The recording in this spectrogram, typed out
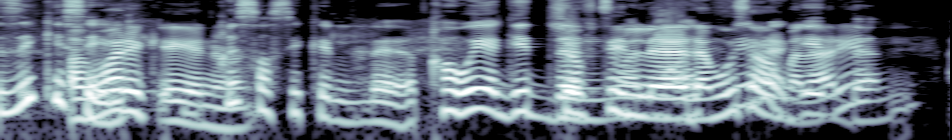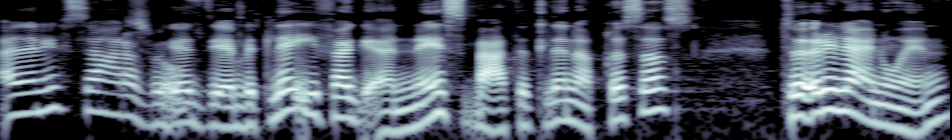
ازيك يا سيدي أخبارك إيه يا نور قصصك القويه جدا شفتي الناموسه والملاريا. أنا نفسي أعرف. بجد يعني بتلاقي فجأة الناس بعتت لنا قصص تقري العنوان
